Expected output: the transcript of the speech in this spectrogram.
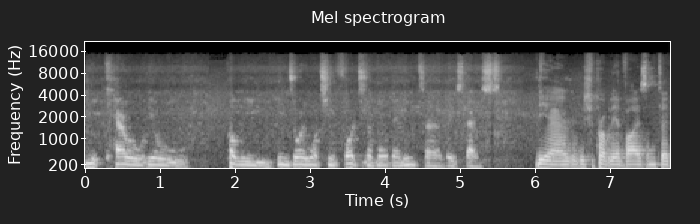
Nick Carroll, he'll probably enjoy watching Foggia more than Inter these days. Yeah, we should probably advise him to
